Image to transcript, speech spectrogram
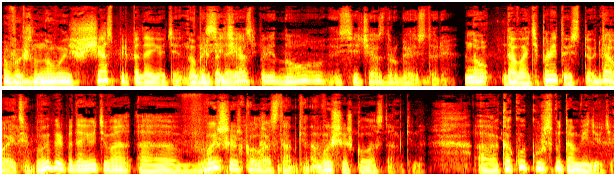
Вышло. Но вы сейчас преподаете. Ну, преподаете. Сейчас, ну, сейчас другая история. Ну, давайте про эту историю. Давайте. Вы преподаете во- э, в Высшая школа Останкина. Высшей школе Останкина. А какой курс вы там ведете?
